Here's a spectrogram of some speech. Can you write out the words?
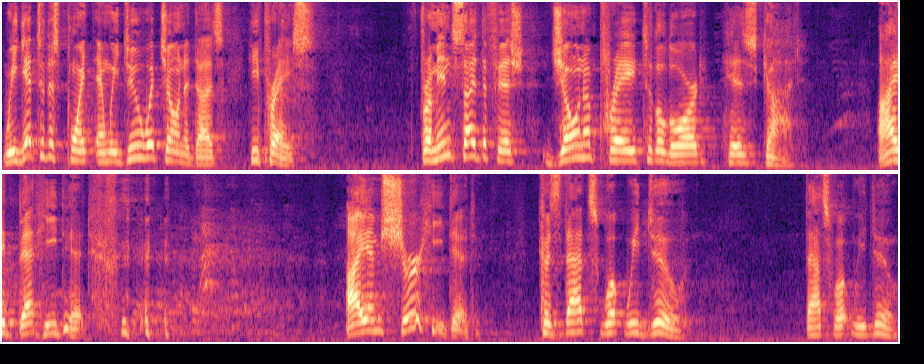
We get to this point and we do what Jonah does he prays. From inside the fish, Jonah prayed to the Lord his God. I bet he did. I am sure he did, because that's what we do. That's what we do.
